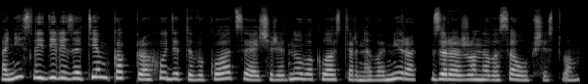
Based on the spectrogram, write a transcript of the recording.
Они следили за тем, как проходит эвакуация очередного кластерного мира, зараженного сообществом.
